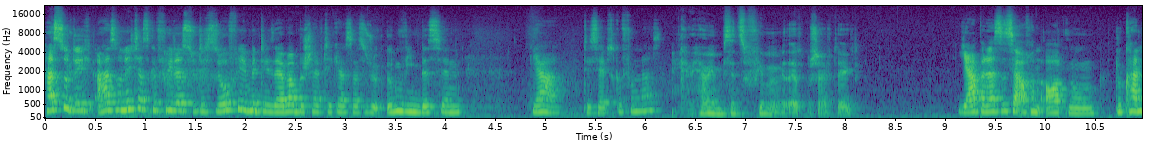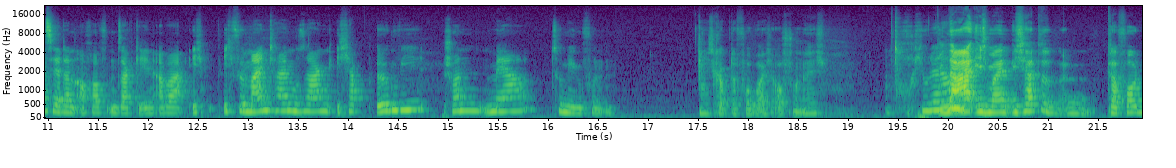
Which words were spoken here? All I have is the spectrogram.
Hast du dich, hast du nicht das Gefühl, dass du dich so viel mit dir selber beschäftigt hast, dass du irgendwie ein bisschen, ja, dich selbst gefunden hast? Ich habe mich ein bisschen zu viel mit mir selbst beschäftigt. Ja, aber das ist ja auch in Ordnung. Du kannst ja dann auch auf den Sack gehen. Aber ich, ich für meinen Teil muss sagen, ich habe irgendwie schon mehr zu mir gefunden. Ich glaube, davor war ich auch schon nicht. Och, Julian. Na, ich meine, ich hatte davor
